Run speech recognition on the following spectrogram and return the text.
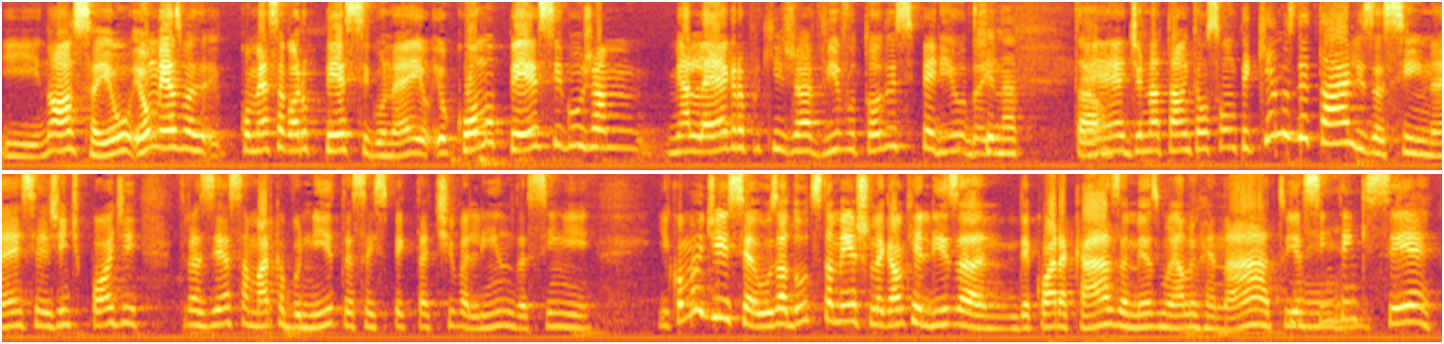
E, nossa, eu, eu mesma, começa agora o pêssego, né? Eu, eu como pêssego, já me alegra porque já vivo todo esse período de aí. Natal. É, de Natal. Então são pequenos detalhes, assim, né? Se a gente pode trazer essa marca bonita, essa expectativa linda, assim, e, e como eu disse, os adultos também acho legal que a Elisa decora a casa, mesmo ela e o Renato, e assim é. tem que ser.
